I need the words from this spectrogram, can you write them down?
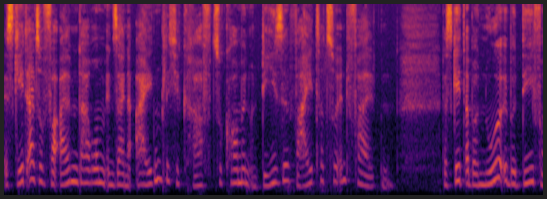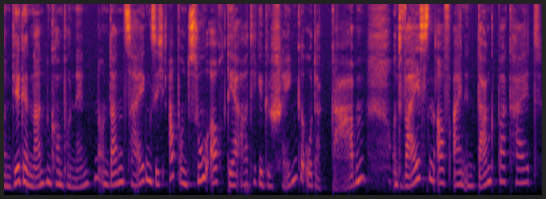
Es geht also vor allem darum, in seine eigentliche Kraft zu kommen und diese weiter zu entfalten. Das geht aber nur über die von dir genannten Komponenten und dann zeigen sich ab und zu auch derartige Geschenke oder Gaben und weisen auf ein in Dankbarkeit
